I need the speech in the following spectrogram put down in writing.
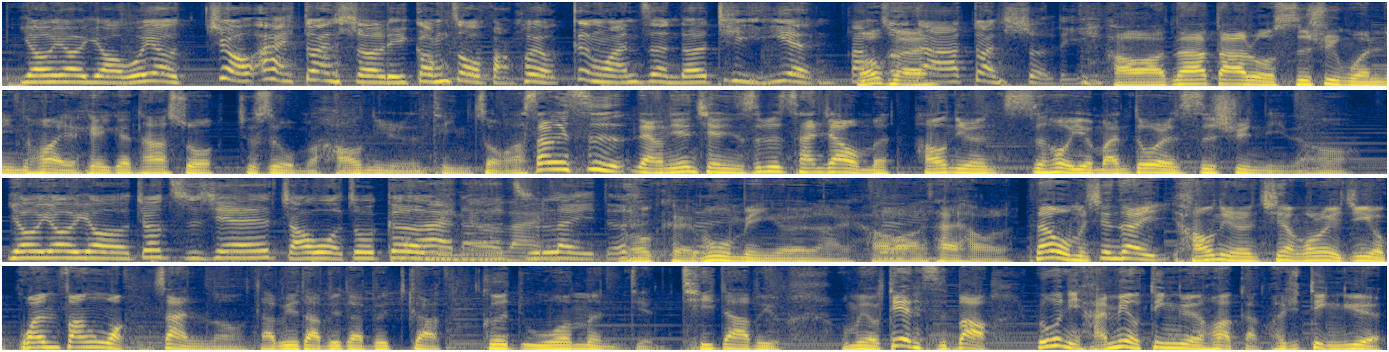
的。有有有，我有旧爱断舍离工作坊，会有更完整的体验，帮助大家断舍离。好啊，那大家如果私讯文林的话，也可以跟他说，就是我们好女人的听众啊。上一次两年前，你是不是参加我们好女人之后，有蛮多人私讯你的哈？有有有，就直接找我做个案啊之类的。OK，慕名而来，好啊，太好了。那我们现在好女人情场攻略已经有官方网站喽，www.goodwoman 点 tw。我们有电子报，如果你还没有订阅的话，赶快去订阅。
